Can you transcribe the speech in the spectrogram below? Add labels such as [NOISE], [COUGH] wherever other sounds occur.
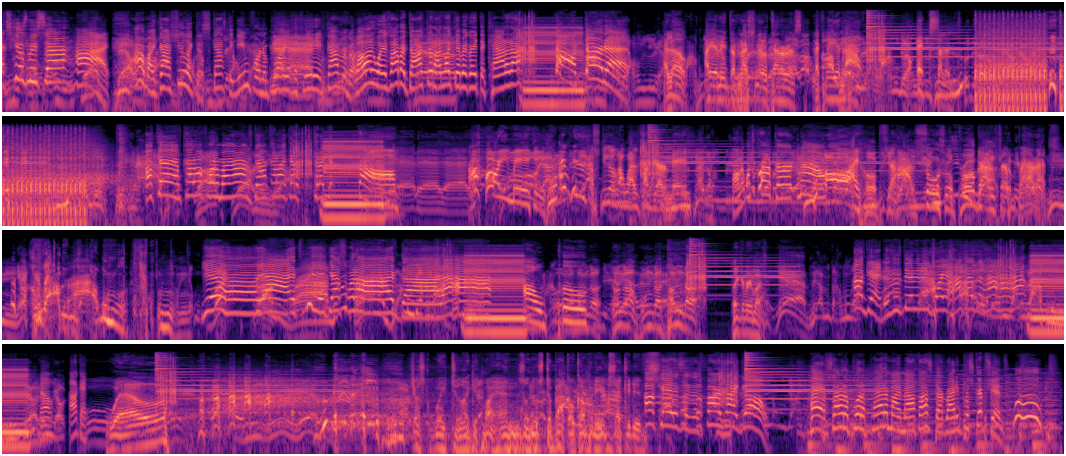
Excuse me, sir. Hi. Oh my gosh, you look disgusting, even for an employee of the Canadian government. Well, anyways, I'm a doctor and I'd like to immigrate to Canada. Mm. Oh, darn it! Hello, I am international terrorist. Let me in now. Excellent. [LAUGHS] Okay, I've cut off one of my arms now. Can I get? Can I get? Oh, Ahoy, matey! I'm here to steal the wealth of your nation. Hollywood's Crocker now. Oh, I hope she has social programs for parrots. Yeah, yeah, it's me. And guess what I've done? Ah. Oh, poo. Tunga, bunga, tunga. Thank you very much. Okay, does this do anything for you? How does it? Ha ha ha. No. Okay. Well. Just wait till I get my hands on those tobacco company executives. Okay, this is as far as I go. Hey, if someone put a pen in my mouth, I'll start writing prescriptions. Woohoo!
